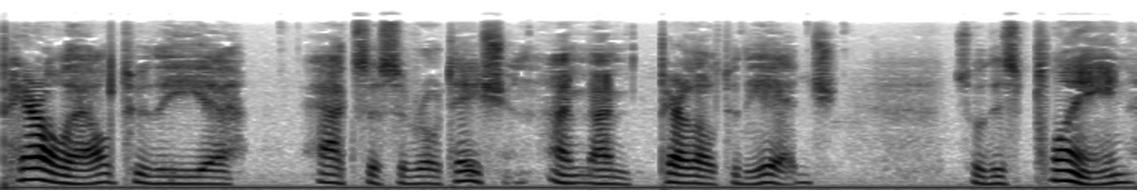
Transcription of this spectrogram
parallel to the uh, axis of rotation. I'm, I'm parallel to the edge. So this plane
